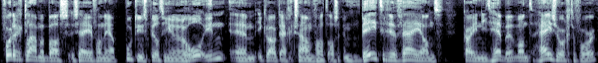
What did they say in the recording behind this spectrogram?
Voor de reclame Bas zei je van ja, Poetin speelt hier een rol in. Ehm, ik wou het eigenlijk samenvatten als een betere vijand kan je niet hebben, want hij zorgt ervoor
